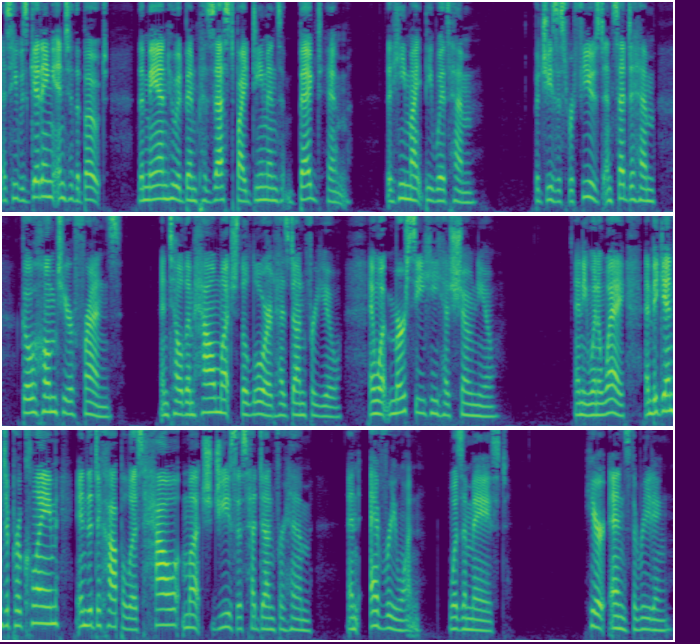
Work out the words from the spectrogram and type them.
As he was getting into the boat, the man who had been possessed by demons begged him that he might be with him. But Jesus refused and said to him, Go home to your friends and tell them how much the Lord has done for you and what mercy he has shown you. And he went away and began to proclaim in the Decapolis how much Jesus had done for him, and everyone was amazed. Here ends the reading.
